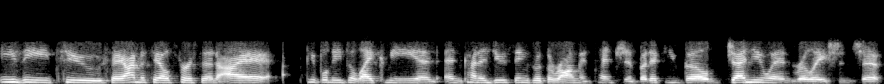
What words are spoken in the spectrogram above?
easy to say I'm a salesperson. I people need to like me and and kind of do things with the wrong intention. But if you build genuine relationships,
